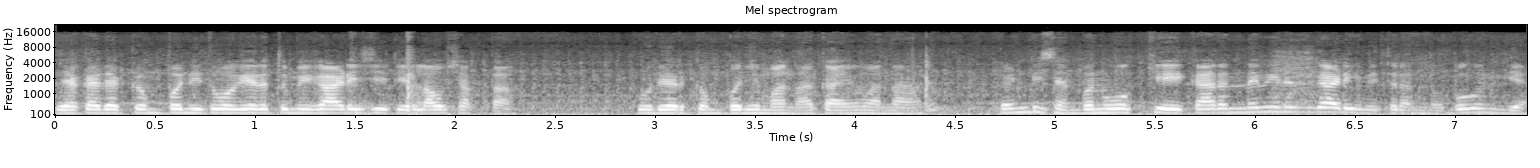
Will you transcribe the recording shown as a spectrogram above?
एखाद्या कंपनीत वगैरे तुम्ही गाडीची ते लावू शकता. कुरिअर कंपनी म्हणा काय म्हणा कंडिशन पण ओके आहे, कारण नवीनच गाडी मित्रांनो बघून घ्या.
